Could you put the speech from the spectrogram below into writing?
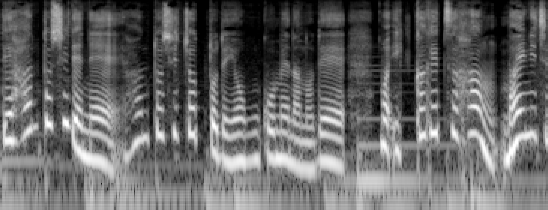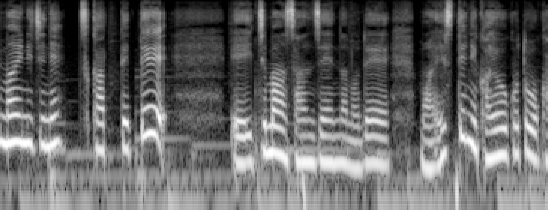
で半年でね半年ちょっとで4個目なので、まあ、1ヶ月半毎日毎日ね使ってて、えー、1万3,000円なので、まあ、エステに通うことを考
